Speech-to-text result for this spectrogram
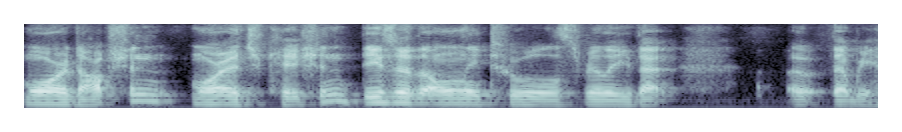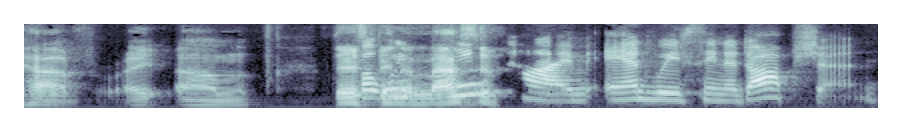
more adoption more education these are the only tools really that uh, that we have right? Um, there's but been a massive time and we've seen adoption.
